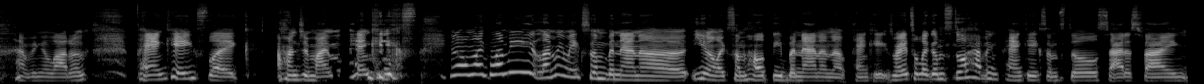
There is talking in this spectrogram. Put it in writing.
having a lot of pancakes, like Aunt Jemima pancakes. You know, I'm like, let me let me make some banana, you know, like some healthy banana nut pancakes, right? So like I'm still having pancakes, I'm still satisfying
